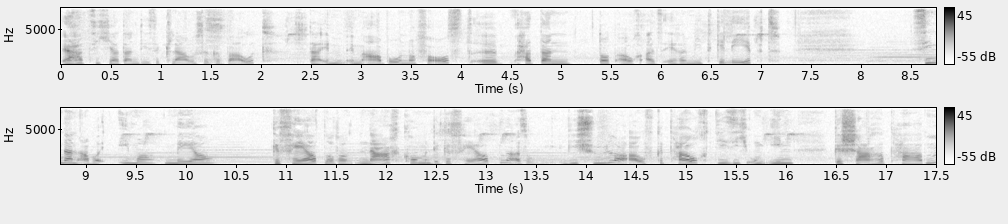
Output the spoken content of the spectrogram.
er hat sich ja dann diese Klause gebaut, da im, im Arboner Forst, äh, hat dann dort auch als Eremit gelebt, sind dann aber immer mehr Gefährten oder nachkommende Gefährten, also wie Schüler aufgetaucht, die sich um ihn gescharrt haben.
